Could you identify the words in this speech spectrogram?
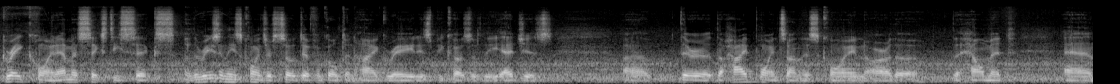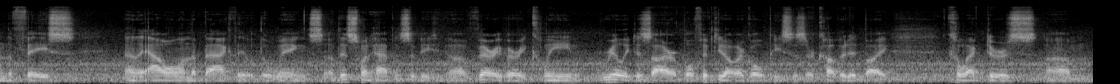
Great coin, MS66. Uh, The reason these coins are so difficult and high grade is because of the edges. Uh, the high points on this coin are the, the helmet and the face, and the owl on the back, the, the wings. Uh, this one happens to be uh, very, very clean, really desirable. $50 gold pieces are coveted by collectors, um,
